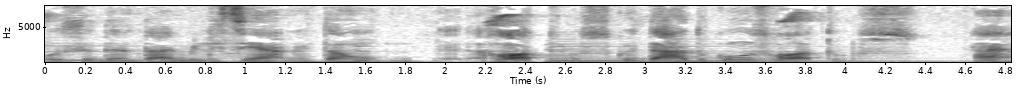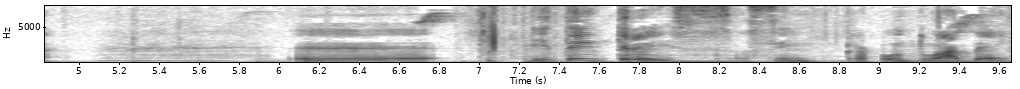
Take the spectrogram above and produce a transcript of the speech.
ocidental é miliciano. Então, rótulos, cuidado com os rótulos. Né? É, e tem três, assim, para pontuar bem.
